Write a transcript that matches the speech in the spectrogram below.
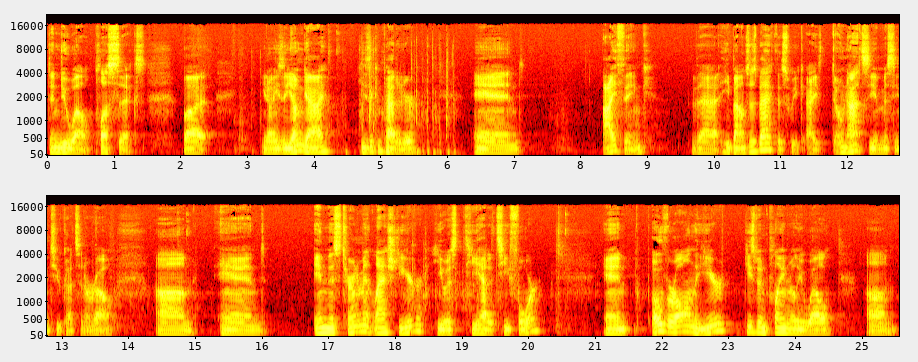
Didn't do well. Plus six. But, you know, he's a young guy. He's a competitor. And I think that he bounces back this week. I do not see him missing two cuts in a row. Um, and in this tournament last year, he was he had a T4 and overall in the year, he's been playing really well. Um,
